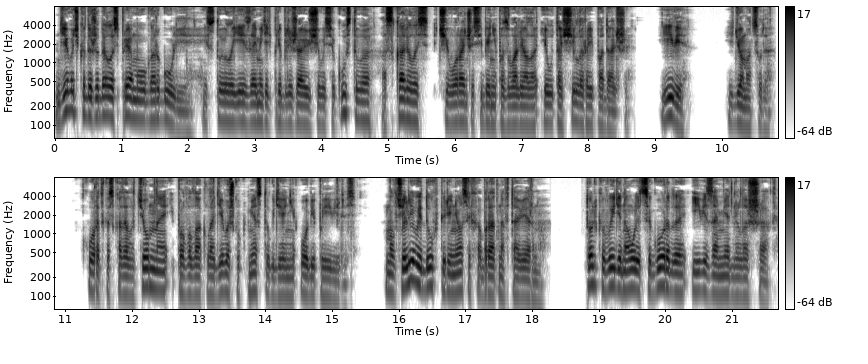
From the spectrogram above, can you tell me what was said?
Девочка дожидалась прямо у горгульи, и стоило ей заметить приближающегося Кустова, оскалилась, чего раньше себе не позволяла, и утащила Рэй подальше. «Иви, идем отсюда», — коротко сказала темная и поволокла девушку к месту, где они обе появились. Молчаливый дух перенес их обратно в таверну. Только выйдя на улицы города, Иви замедлила шаг.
